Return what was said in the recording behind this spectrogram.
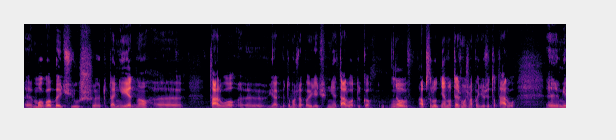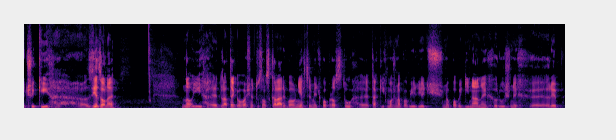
e, mogło być już e, tutaj niejedno e, tarło, e, jakby to można powiedzieć, nie tarło, tylko no absolutnie, no też można powiedzieć, że to tarło. E, Mieczyki e, zjedzone. No i e, dlatego właśnie tu są skalary, bo nie chcę mieć po prostu e, takich, można powiedzieć, no powyginanych różnych e, ryb,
